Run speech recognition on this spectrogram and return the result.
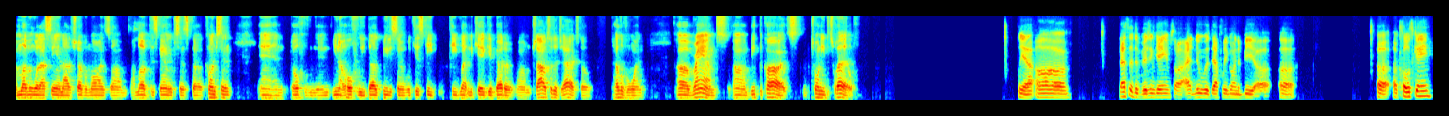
I'm loving what I'm seeing out of Trevor Lawrence. Um, I love this game since uh, Clemson, and hopefully, and you know, hopefully Doug Pederson will just keep keep letting the kid get better. Um, shout out to the Jags though, hell of a one. Uh, Rams um, beat the Cards 20 to 12. Yeah, uh, that's a division game, so I knew it was definitely going to be a a, a, a close game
